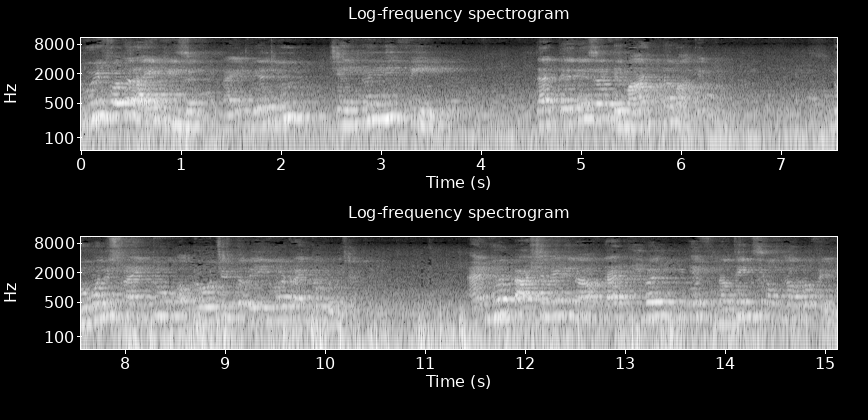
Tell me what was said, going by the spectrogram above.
do it for the right reason, right? Where you genuinely feel that there is a demand in the market. No one is trying to approach it the way you are trying to approach it. And you are passionate enough that even if nothing comes out of it,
